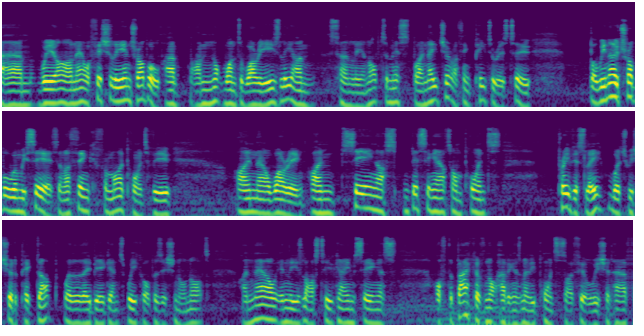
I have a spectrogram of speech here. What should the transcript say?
um, we are now officially in trouble. I'm, I'm, not one to worry easily. I'm certainly an optimist by nature. I think Peter is too. But we know trouble when we see it, and I think from my point of view, I'm now worrying. I'm seeing us missing out on points previously, which we should have picked up, whether they be against weak opposition or not. I'm now in these last two games seeing us off the back of not having as many points as I feel we should have,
